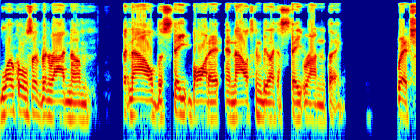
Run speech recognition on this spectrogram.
Locals have been riding them, but now the state bought it, and now it's going to be like a state run thing, which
